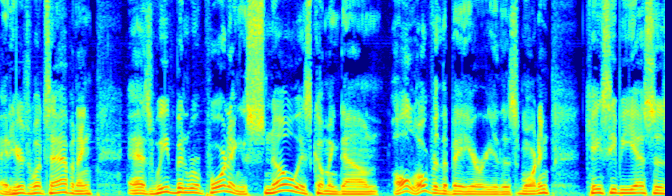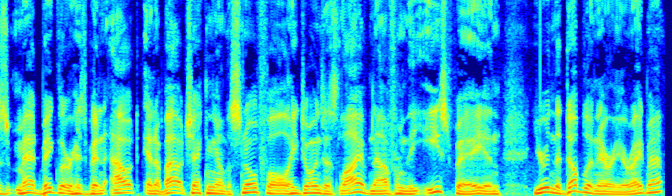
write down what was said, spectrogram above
and here's what's happening. As we've been reporting, snow is coming down all over the Bay Area this morning. KCBS's Matt Bigler has been out and about checking on the snowfall. He joins us live now from the East Bay, and you're in the Dublin area, right, Matt?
